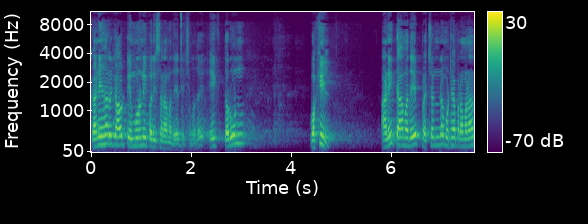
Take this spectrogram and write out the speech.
कणेहर गाव टेंभुर्णी परिसरामध्ये अध्यक्षमध्ये एक तरुण वकील आणि त्यामध्ये प्रचंड मोठ्या प्रमाणात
